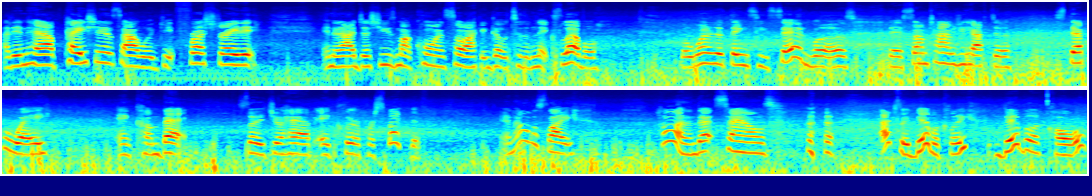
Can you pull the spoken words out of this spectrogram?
I didn't have patience. I would get frustrated and then I just use my coins so I could go to the next level. But one of the things he said was that sometimes you have to step away and come back so that you'll have a clear perspective. And I was like, huh, that sounds actually biblically, biblical,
